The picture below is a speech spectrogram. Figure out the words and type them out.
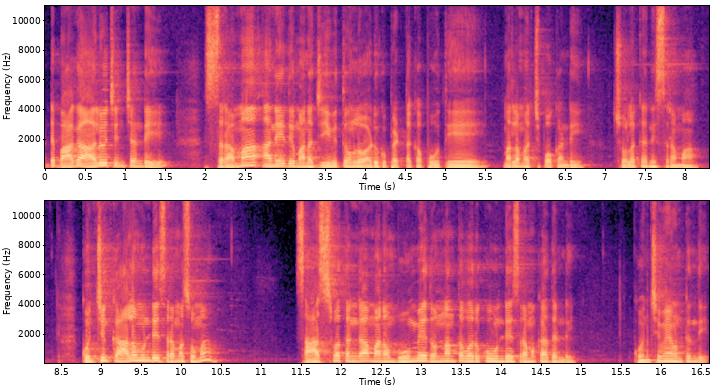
అంటే బాగా ఆలోచించండి శ్రమ అనేది మన జీవితంలో అడుగు పెట్టకపోతే మరలా మర్చిపోకండి చులకని శ్రమ. కొంచెం కాలం ఉండే శ్రమ సుమ? శాశ్వతంగా మనం భూమి మీద ఉన్నంత వరకు ఉండే శ్రమ కాదండి. కొంచెమే ఉంటుంది.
